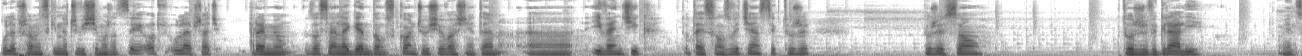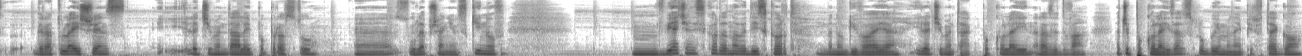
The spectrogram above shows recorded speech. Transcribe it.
Ulepszamy skin, oczywiście można sobie ulepszać. Premium, zostań legendą. Skończył się właśnie ten e, evencik. Tutaj są zwycięzcy, którzy, którzy są, którzy wygrali. Więc gratulations i lecimy dalej po prostu e, z ulepszeniem skinów. Mm, Wbijajcie na Discorda, nowy Discord, będą giveawaye i lecimy tak, po kolei razy dwa. Znaczy po kolei, zaraz spróbujemy najpierw tego.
